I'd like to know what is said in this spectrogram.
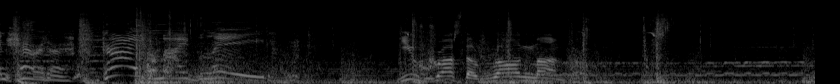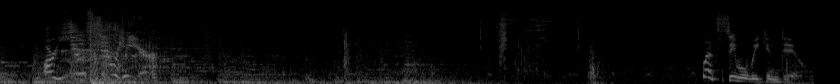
Inheritor, guide my blade. You crossed the wrong mongrel. Are you still here? Let's see what we can do.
